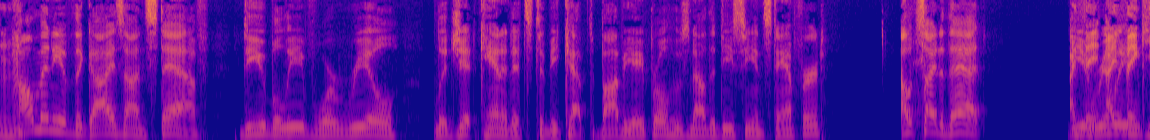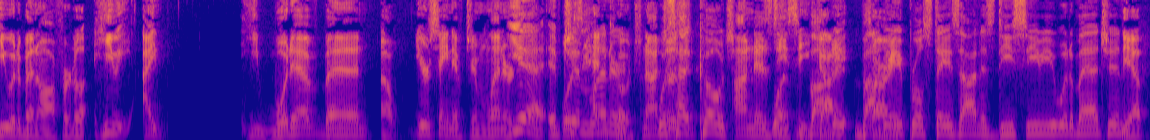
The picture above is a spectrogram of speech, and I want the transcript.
mm-hmm. how many of the guys on staff do you believe were real, legit candidates to be kept? Bobby April, who's now the DC in Stanford. Outside of that, I think really I think he would have been offered. a- He I he would have been. Oh, you're saying if Jim Leonhard, Yeah, if was Jim head Leonhard coach, not was just head coach on his what, DC. Bobby, Got it. Bobby Sorry. April stays on as DC, you would imagine. Yep.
